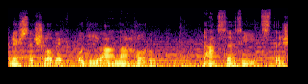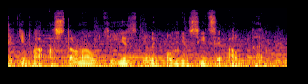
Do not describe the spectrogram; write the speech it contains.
Když se člověk podívá nahoru, dá se říct, že ti dva astronauti jezdili po měsíci autem.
